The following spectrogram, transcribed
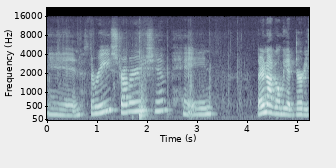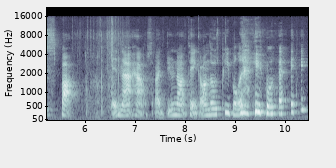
And three strawberry champagne. They're not going to be a dirty spot in that house. I do not think on those people anyway.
